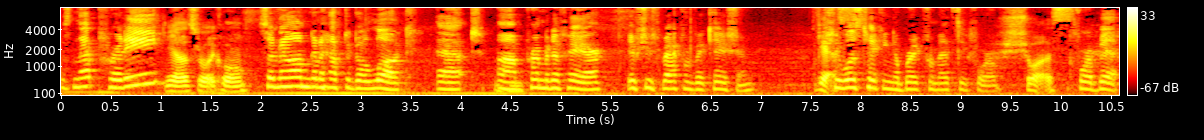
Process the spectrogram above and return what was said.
Isn't that pretty? yeah, that's really cool. So now I'm going to have to go look at um, Mm-hmm. primitive hare if she's back from vacation. Yes. She was taking a break from Etsy for a, She was. for a bit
